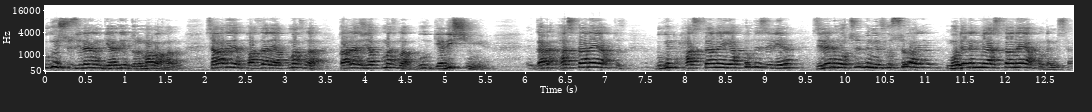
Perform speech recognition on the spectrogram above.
Bugün şu Zile'nin geldiği duruma bakalım. Sadece pazar yapmakla, garaj yapmakla bu gelişmiyor. Gar- hastane yaptık. Bugün hastane yapıldı Zile'ye. Zile'nin 30 bin nüfusu var ya. Modern bir hastane yapıldı misal.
